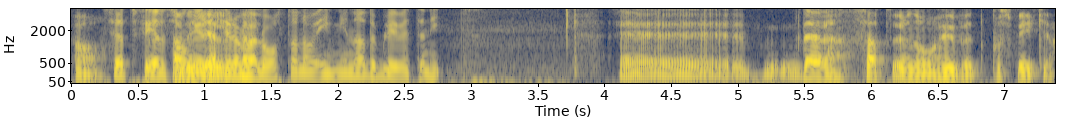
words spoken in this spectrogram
Ja. Sett fel sångare till hjälper. de här låtarna och ingen hade blivit en hit Eh, där satte du nog huvudet på spiken.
